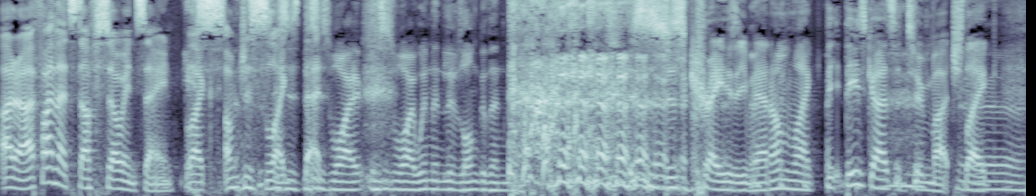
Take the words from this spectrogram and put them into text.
I don't know. I find that stuff so insane. Yes. Like I'm just this like is, this is why this is why women live longer than men. this is just crazy, man. I'm like, th- these guys are too much. Like Uh.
